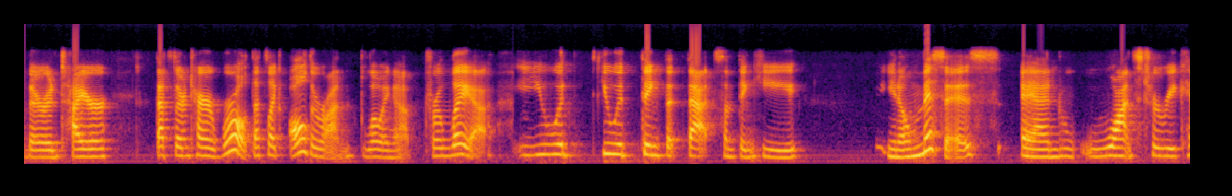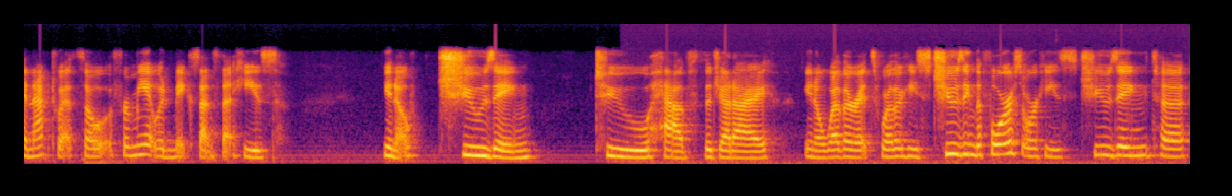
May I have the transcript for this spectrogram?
their entire that's their entire world. That's like Alderaan blowing up for Leia. You would you would think that that's something he, you know, misses and wants to reconnect with. So for me, it would make sense that he's, you know, choosing to have the Jedi, you know, whether it's whether he's choosing the Force or he's choosing to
